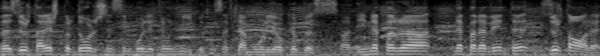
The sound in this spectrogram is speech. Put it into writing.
dhe zyrtarisht përdorishin simbolet e UNMIK-ut, ose flamuri i OKB-së, e di nëpër, nëpër evente zyrtare,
